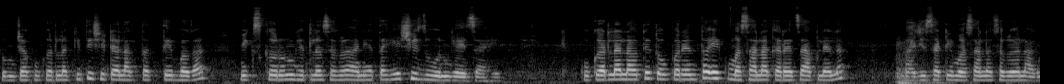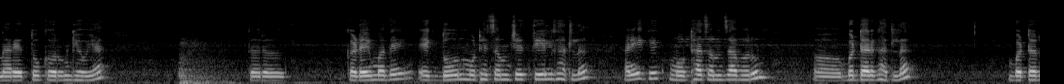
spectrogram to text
तुमच्या कुकरला किती शिट्ट्या लागतात ते बघा. मिक्स करून घेतलं सगळं आणि आता हे शिजवून घ्यायचं आहे. कुकरला लावते तोपर्यंत एक मसाला करायचा आपल्याला. भाजीसाठी मसाला सगळं लागणार आहे तो करून घेऊया. तर कढईमध्ये एक दोन मोठे चमचे तेल घातलं आणि एक एक मोठा चमचा भरून बटर घातलं. बटर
